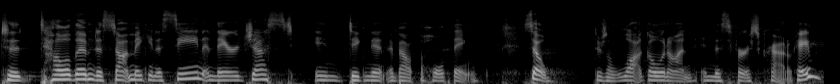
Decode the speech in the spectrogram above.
to tell them to stop making a scene and they're just indignant about the whole thing. So, there's a lot going on in this first crowd, okay?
